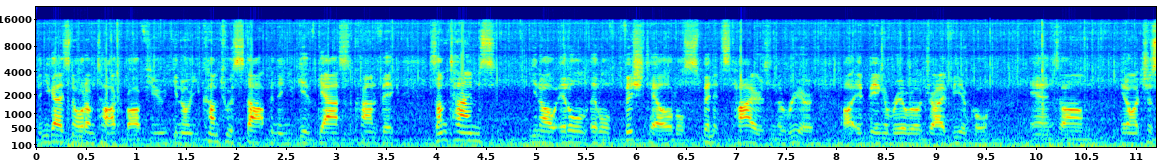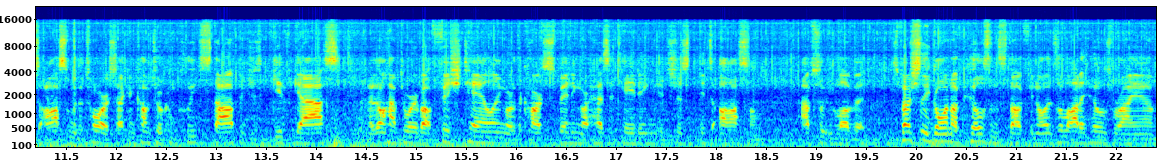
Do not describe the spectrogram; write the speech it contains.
then you guys know what I'm talking about. If you you know you come to a stop and then you give gas to Crown Vic, sometimes you know it'll it'll fishtail, it'll spin its tires in the rear, uh, it being a rear-wheel drive vehicle, and um, you know, it's just awesome with the Taurus. I can come to a complete stop and just give gas. I don't have to worry about fishtailing or the car spinning or hesitating. It's just, it's awesome. Absolutely love it. Especially going up hills and stuff. You know, there's a lot of hills where I am.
